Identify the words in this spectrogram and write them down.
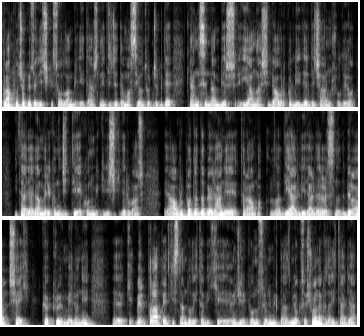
Trump'la çok özel ilişkisi olan bir lider. Neticede masaya oturunca bir de kendisinden bir iyi anlaştığı bir Avrupa lideri de çağırmış oluyor. İtalya ile Amerika'nın ciddi ekonomik ilişkileri var. Avrupa'da da böyle hani Trump'la diğer liderler arasında da bir şey köprü Meloni. Ee, bir Trump etkisinden dolayı tabii ki e, öncelikle onu söylemek lazım. Yoksa şu ana kadar İtalya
